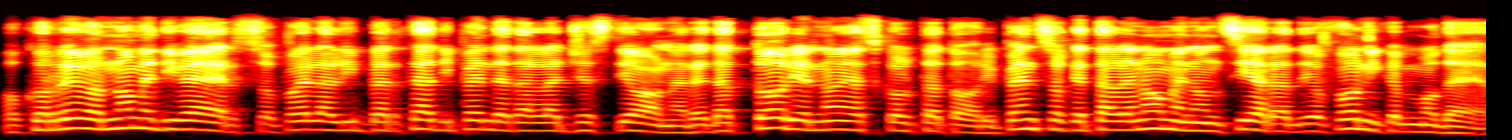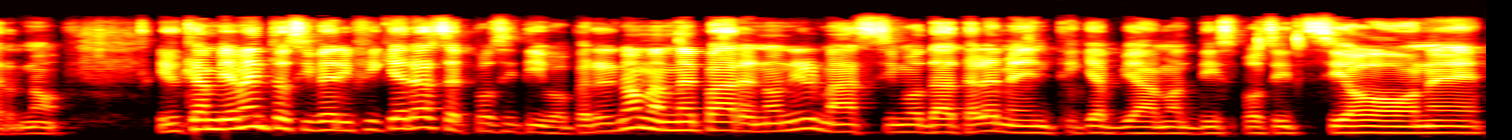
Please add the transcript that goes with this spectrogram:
occorreva un nome diverso, poi la libertà dipende dalla gestione, redattori e noi ascoltatori. Penso che tale nome non sia radiofonico e moderno. Il cambiamento si verificherà se positivo. Per il nome a me pare non il massimo, date elementi che abbiamo a disposizione.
